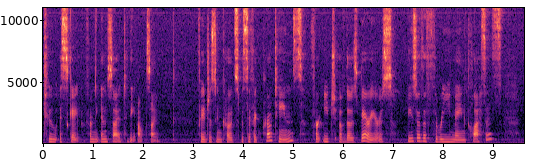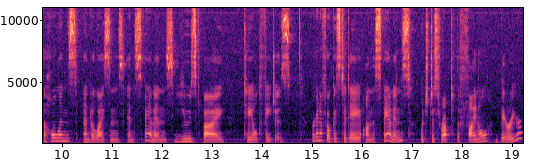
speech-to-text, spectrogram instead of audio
to escape from the inside to the outside. Phages encode specific proteins for each of those barriers. These are the three main classes, the holins, endolysins, and spanins used by tailed phages. We're going to focus today on the spanins, which disrupt the final barrier,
